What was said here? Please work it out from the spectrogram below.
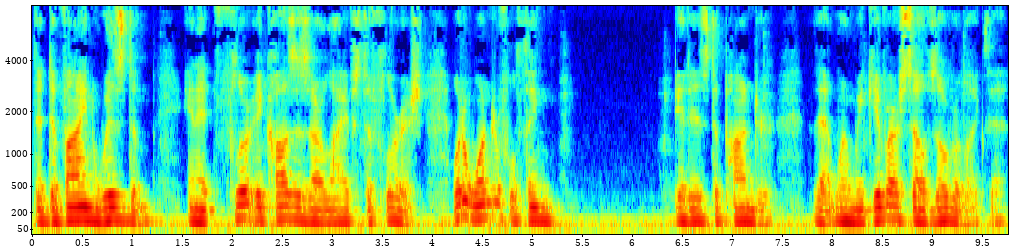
the divine wisdom, and it it causes our lives to flourish. What a wonderful thing it is to ponder that when we give ourselves over like that,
